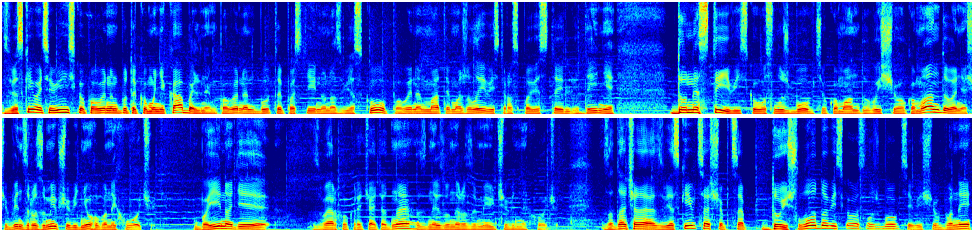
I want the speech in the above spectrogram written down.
Зв'язківець у війську повинен бути комунікабельним, повинен бути постійно на зв'язку, повинен мати можливість розповісти людині, донести військовослужбовцю команду вищого командування, щоб він зрозумів, що від нього вони хочуть. Бо іноді зверху кричать одне, знизу не розуміють, що від них хочуть. Задача зв'язківця, щоб це дійшло до військовослужбовців і щоб вони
